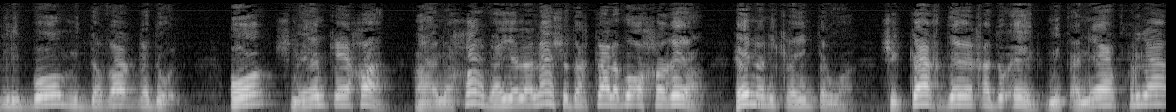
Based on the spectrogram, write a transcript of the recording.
ליבו מדבר גדול, או שניהם כאחד, ההנחה והיללה שדרכה לבוא אחריה, הן הנקראים תרועה, שכך דרך הדואג מתענע תחילה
